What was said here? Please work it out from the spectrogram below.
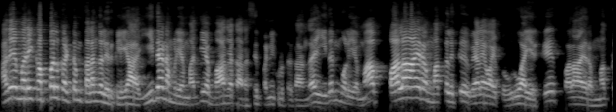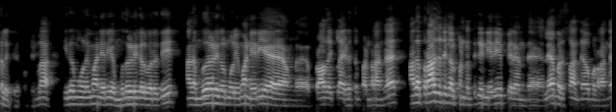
அதே மாதிரி கப்பல் கட்டும் தளங்கள் இருக்கு இல்லையா? இதை நம்முடைய மத்திய பாஜக அரசு பண்ணி கொடுத்துருக்காங்க. இதன் மூலியமா பல ஆயிரம் மக்களுக்கு வேலை வாய்ப்பு உருவாகியிருக்கு. பல ஆயிரம் மக்களுக்கு ஓகேங்களா? இதன் மூலியமா நிறைய முதலீடுகள் வருது. அந்த முதலீடுகள் மூலியமா நிறைய அவங்க ப்ராஜெக்ட்லாம் எடுத்து பண்றாங்க. அந்த ப்ராஜெக்டுகள் பண்றதுக்கு நிறைய பேர் அந்த லேபர்ஸ்லாம் தேவைப்படுறாங்க.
